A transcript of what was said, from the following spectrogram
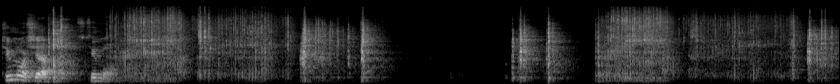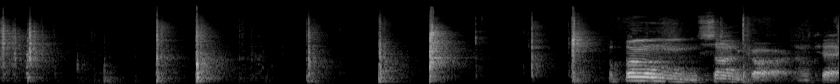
Two more shuffles, two more. Boom, sun card. Okay.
